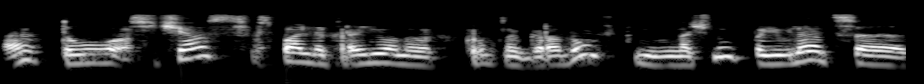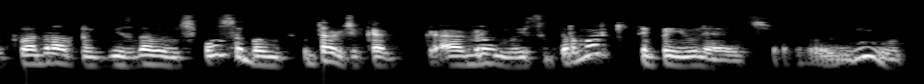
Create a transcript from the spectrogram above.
да, то сейчас в спальных районах крупных городов начнут появляться квадратно-гнездовым способом, так же, как огромные супермаркеты появляются. Ну,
